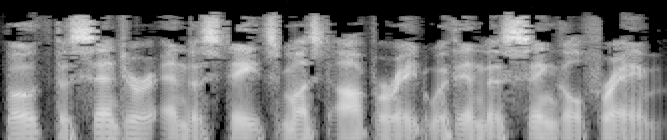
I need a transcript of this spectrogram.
Both the center and the states must operate within the single frame.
